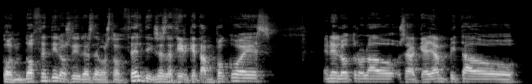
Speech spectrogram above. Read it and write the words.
con 12 tiros libres de Boston Celtics. Es decir, que tampoco es en el otro lado, o sea, que hayan pitado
